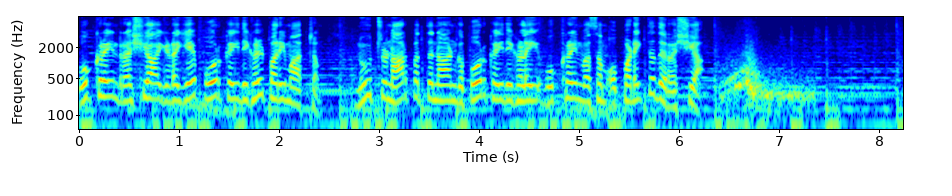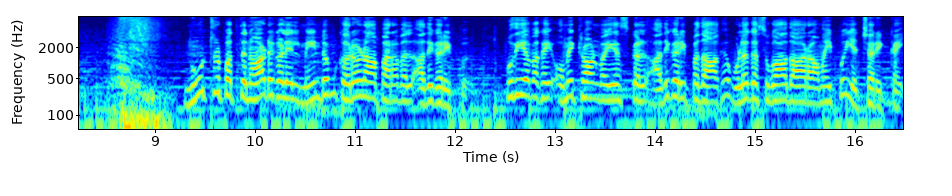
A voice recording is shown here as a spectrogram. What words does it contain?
உக்ரைன் ரஷ்யா இடையே போர்க்கைதிகள் பரிமாற்றம். நூற்று நாற்பத்தி நான்கு போர்க்கைதிகளை உக்ரைன் வசம் ஒப்படைத்தது ரஷ்யா. நூற்று பத்து நாடுகளில் மீண்டும் கொரோனா பரவல் அதிகரிப்பு. புதிய வகை ஒமிக்ரான் வைரஸ்கள் அதிகரிப்பதாக உலக சுகாதார அமைப்பு எச்சரிக்கை.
